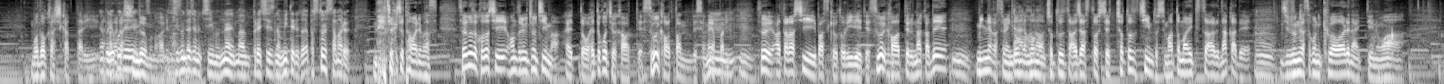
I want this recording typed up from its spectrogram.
もどかしかったりやっぱりしんどいものがあります、ね、自分たちのチームのね、まあ、プレシーズンを見てるとやっぱストレスたまる。めちゃくちゃたまります。それこそ今年本当にうちのチームは、えっと、ヘッドコーチが変わってすごい変わったんですよねやっぱり、うんうんすごい新しいバスケを取り入れてすごい変わってる中で、みんながそれにどんどんどんどんちょっとずつアジャストしてちょっとずつチームとしてまとまりつつある中で、ん。自分がそこに加われないっていうのは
